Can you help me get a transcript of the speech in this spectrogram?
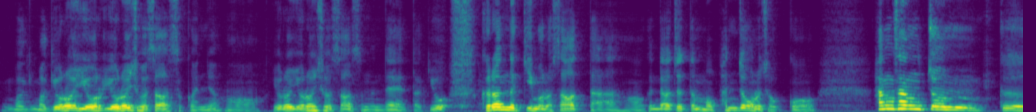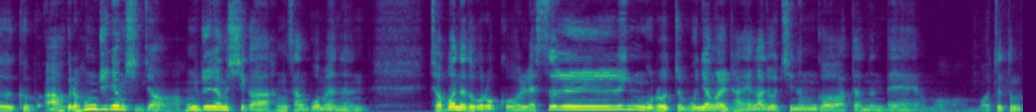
막, 막 요런 요런 요런 식으로 싸웠었거든요. 어, 요런 요런 식으로 싸웠었는데 딱 요 그런 느낌으로 싸웠다. 어, 근데 어쨌든 뭐 판정으로 졌고 항상 좀 그 그 아 그래 홍준영 씨죠. 홍준영 씨가 항상 보면은 저번에도 그렇고 레슬링으로 좀 운영을 당해가지고 지는 것 같았는데 뭐, 뭐 어쨌든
